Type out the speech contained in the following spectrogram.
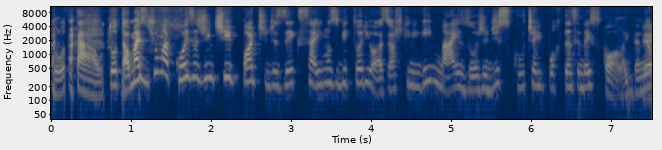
Total, total. Mas de uma coisa a gente pode te dizer que saímos vitoriosos. Eu acho que ninguém mais hoje discute a importância da escola, entendeu?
